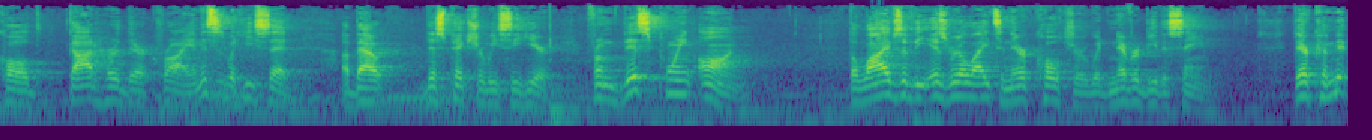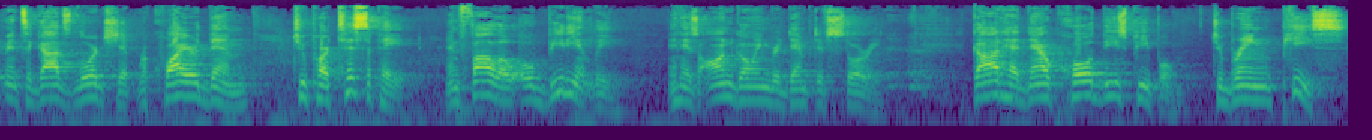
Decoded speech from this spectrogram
called God Heard Their Cry. And this is what he said about this picture we see here. From this point on, the lives of the Israelites and their culture would never be the same. Their commitment to God's lordship required them to participate and follow obediently in his ongoing redemptive story. God had now called these people to bring peace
